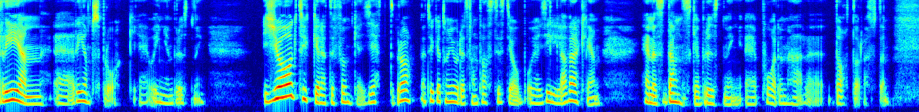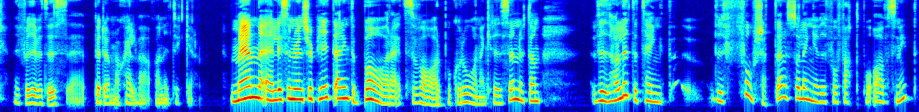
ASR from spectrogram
ren, eh, rent språk eh, och ingen brytning. Jag tycker att det funkar jättebra. Jag tycker att hon gjorde ett fantastiskt jobb och jag gillar verkligen hennes danska brytning eh, på den här eh, datorrösten. Ni får givetvis eh, bedöma själva vad ni tycker. Men eh, Listen, Rinse, Repeat är inte bara ett svar på coronakrisen utan vi har lite tänkt eh, vi fortsätter så länge vi får fatt på avsnitt.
